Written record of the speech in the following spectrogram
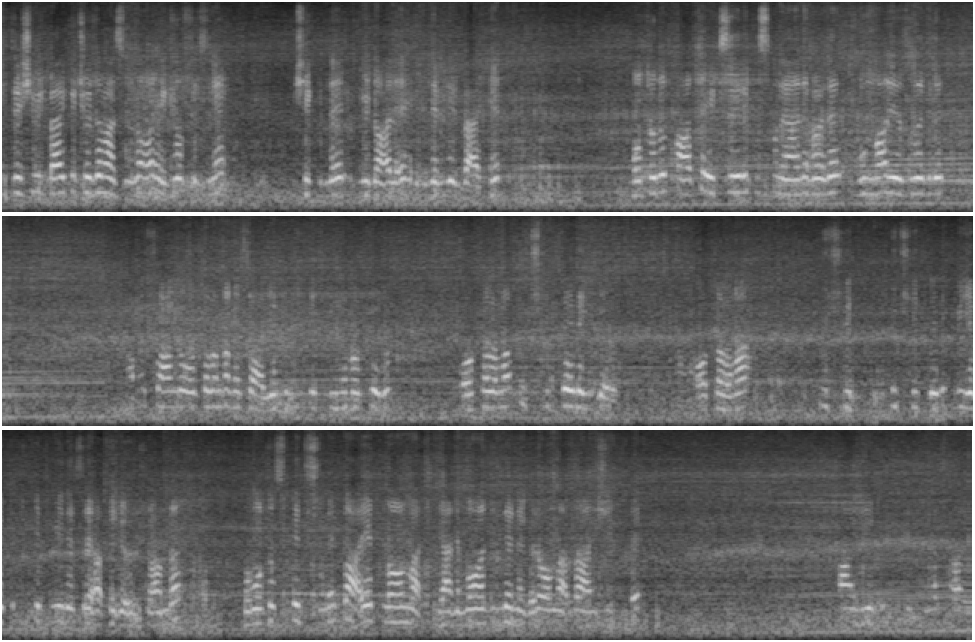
titreşimi belki çözemezsiniz ama egzoz sesine bir şekilde müdahale edilebilir belki. Motorun artı eksileri kısmına yani böyle bunlar yazılabilir. Ama şu anda ortalama mesela yakın tüketimine bakıyorum. Ortalama 3 litreyle gidiyorum. Yani ortalama 3, lit 3 litrelik bir yakıt tüketimiyle seyahat ediyorum şu anda. Bu motosiklet için de gayet normal. Yani muadillerine göre onlar da aynı şekilde aynı tüketimine sahip.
